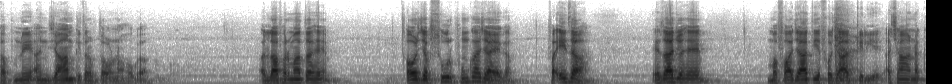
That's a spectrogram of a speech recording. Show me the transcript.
अपने अंजाम की तरफ़ दौड़ना होगा। अल्लाह फरमाता है, और जब सूर फूंका जाएगा, फ़ैज़ा, ऐज़ा जो है, मफाजात या फौजात के लिए अचानक,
